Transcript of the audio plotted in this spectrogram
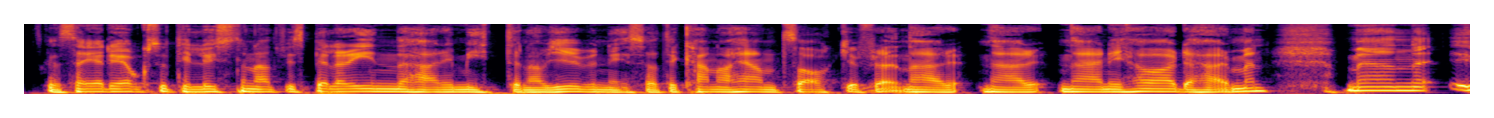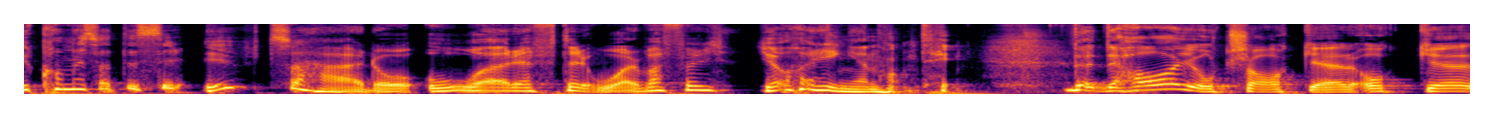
Jag ska säga det också till lyssnarna att vi spelar in det här i mitten av juni så att det kan ha hänt saker för när, när, när ni hör det här. Men, men hur kommer det sig att det ser ut så här då, år efter år? Varför gör ingen någonting? Det, det, har gjort saker och eh,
